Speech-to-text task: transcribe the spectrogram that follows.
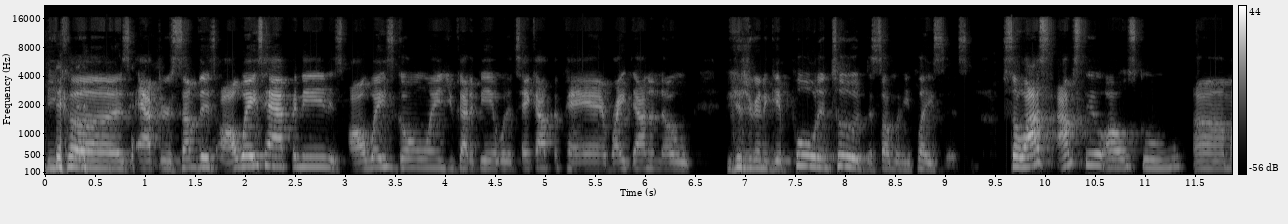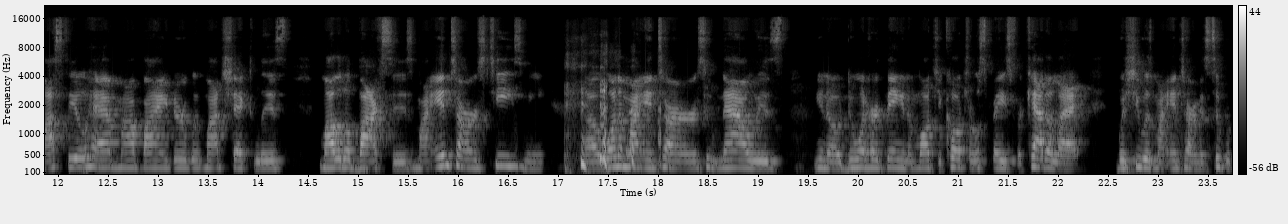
because after something's always happening, it's always going. You got to be able to take out the pad, write down a note because you're going to get pulled and tugged to so many places. So I, am still old school. Um, I still have my binder with my checklist, my little boxes. My interns tease me. Uh, one of my interns who now is, you know, doing her thing in the multicultural space for Cadillac, but she was my intern at Super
